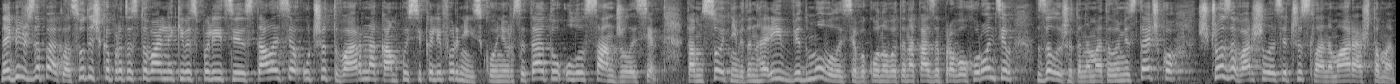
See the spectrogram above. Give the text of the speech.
Найбільш запекла сутичка протестувальників із поліцією сталася у четвер на кампусі Каліфорнійського університету у Лос-Анджелесі. Там сотні мітингарів відмовилися виконувати накази правоохоронців залишити наметове містечко, що завершилося численними арештами.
